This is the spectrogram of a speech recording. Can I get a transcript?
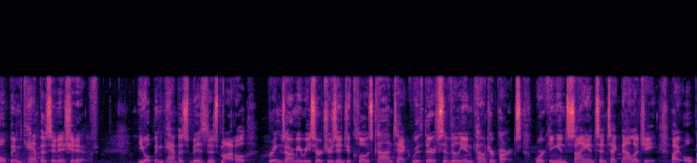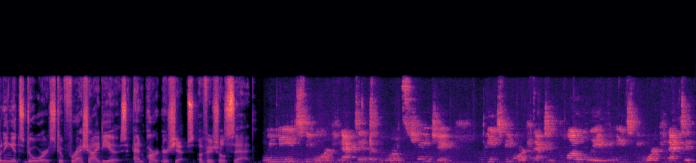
Open Campus initiative. The Open Campus business model brings Army researchers into close contact with their civilian counterparts working in science and technology by opening its doors to fresh ideas and partnerships, officials said. We need to be more connected as the world's changing. We need to be more connected globally. We need to be more connected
